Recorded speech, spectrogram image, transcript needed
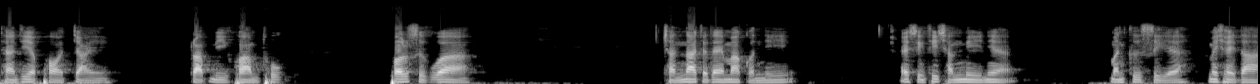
แทนที่จะพอใจ กลับมีความทุกข์เพราะรู้สึกว่า ฉันน่าจะได้มากกว่านี้ ไอ้สิ่งที่ฉันมีเนี่ย มันคือเสียไม่ใช่ได้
